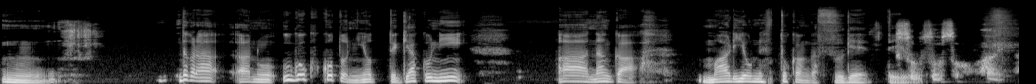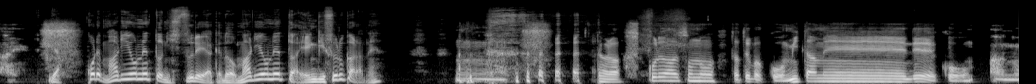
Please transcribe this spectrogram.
うん。うん。だから、あの、動くことによって逆に、ああ、なんか、マリオネット感がすげえっていう。そうそうそう。はい、はい。いや、これマリオネットに失礼やけど、マリオネットは演技するからね。うん。だから、これはその、例えばこう、見た目で、こう、あの、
